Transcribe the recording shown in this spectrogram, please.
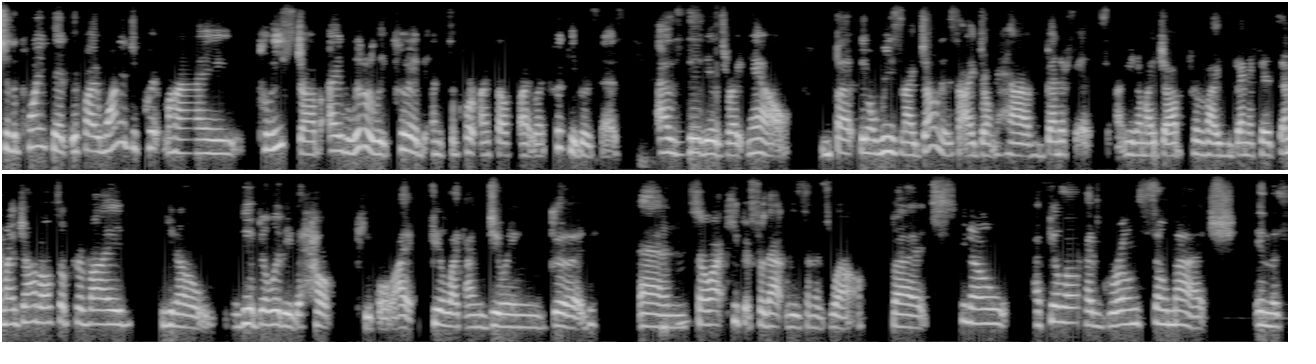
to the point that if i wanted to quit my police job i literally could and support myself by my cookie business as it is right now but the reason I don't is I don't have benefits. You know, my job provides benefits, and my job also provides, you know, the ability to help people. I feel like I'm doing good, and mm-hmm. so I keep it for that reason as well. But you know, I feel like I've grown so much in this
